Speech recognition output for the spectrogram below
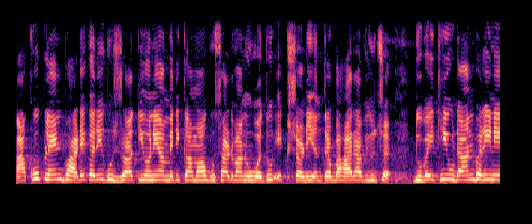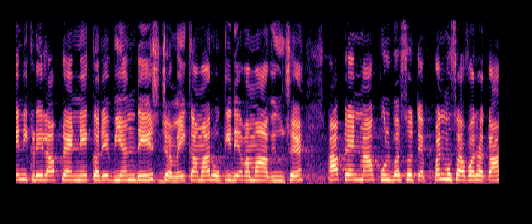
આખું પ્લેન ભાડે કરી ગુજરાતીઓને અમેરિકામાં ઘુસાડવાનું વધુ એક ષડયંત્ર બહાર આવ્યું છે. દુબઈથી ઉડાન ભરીને નીકળેલા પ્લેનને કરેબિયન દેશ જમૈકામાં રોકી દેવામાં આવ્યું છે. આ પ્લેનમાં કુલ બસો ત્રેપન મુસાફર હતા,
